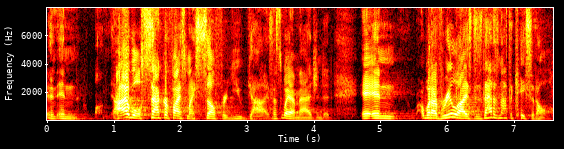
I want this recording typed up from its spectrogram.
and, and I will sacrifice myself for you guys. That's the way I imagined it. And what I've realized is that is not the case at all.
